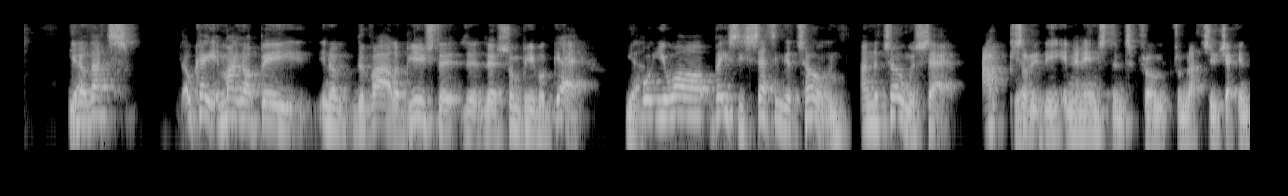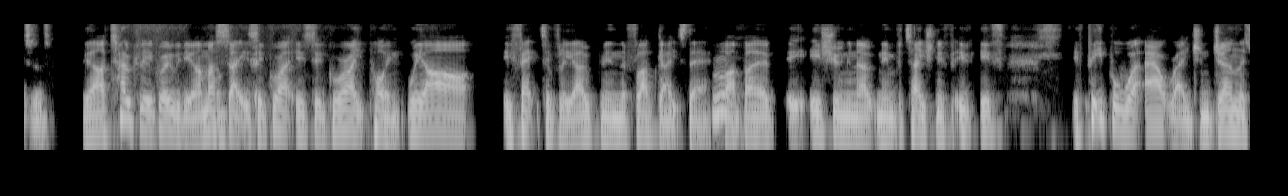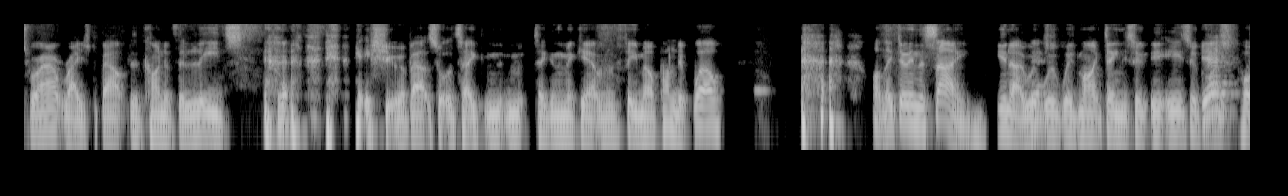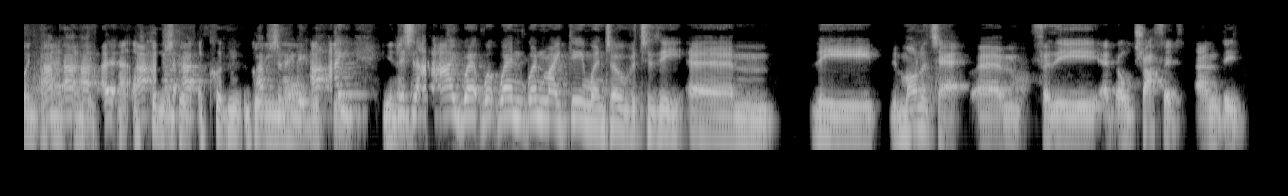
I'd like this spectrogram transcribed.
yeah. know, that's okay. It might not be, you know, the vile abuse that, that, that some people get. Yeah. But you are basically setting the tone, and the tone was set absolutely yeah. in an instant from from that Soucek incident. Yeah, I totally agree with you. I must say it's a great it's a great point. We are effectively opening the floodgates there mm. by, by, issuing an open invitation. If, if, if if people were outraged and journalists were outraged about the kind of the Leeds issue about sort of taking taking the Mickey out of a female pundit, well, aren't they doing the same? You know, yes. with, with, Mike Dean, it's a, it is a great yes. point. I, I, I, couldn't agree, I, couldn't agree absolutely. more. I, you know. Listen, I, when when Mike Dean went over to the um, the the monitor um, for the at Old Trafford and the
